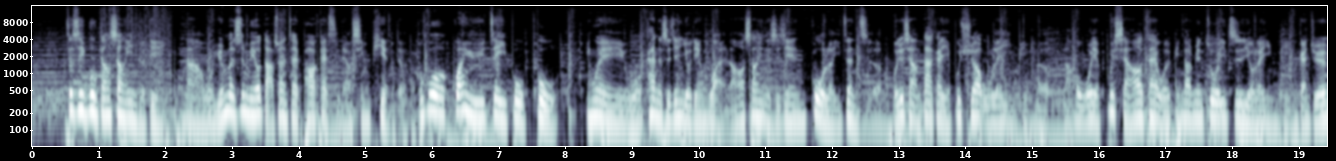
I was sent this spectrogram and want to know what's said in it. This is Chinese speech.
这是一部刚上映的电影。那我原本是没有打算在 Podcast 聊新片的，不过关于这一部不，因为我看的时间有点晚，然后上映的时间过了一阵子了，我就想大概也不需要无雷影评了，然后我也不想要在我的频道里面做一支有雷影评，感觉。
